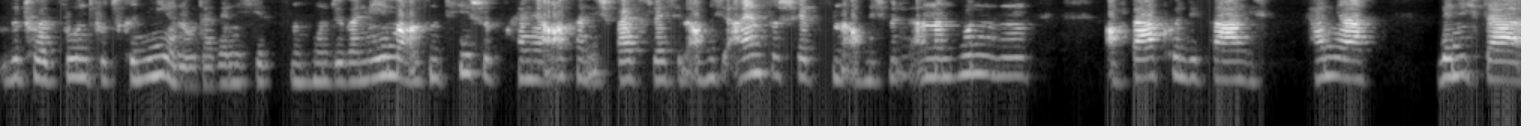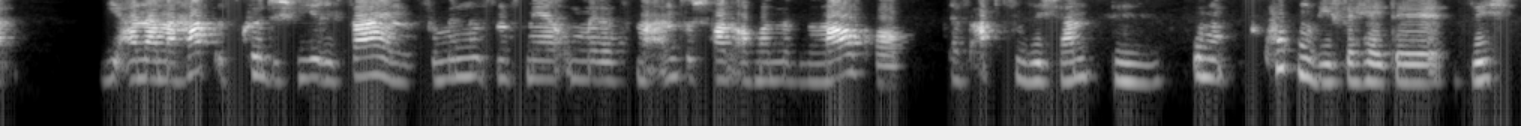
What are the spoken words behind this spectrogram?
Situationen zu trainieren. Oder wenn ich jetzt einen Hund übernehme aus dem Tierschutz, kann ja auch sein, ich weiß vielleicht ihn auch nicht einzuschätzen, auch nicht mit anderen Hunden. Auch da könnte ich sagen, ich kann ja, wenn ich da die Annahme habe, es könnte schwierig sein, zumindest mehr, um mir das mal anzuschauen, auch mal mit dem Maulkorb das abzusichern, mhm. um zu gucken, wie verhält er sich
